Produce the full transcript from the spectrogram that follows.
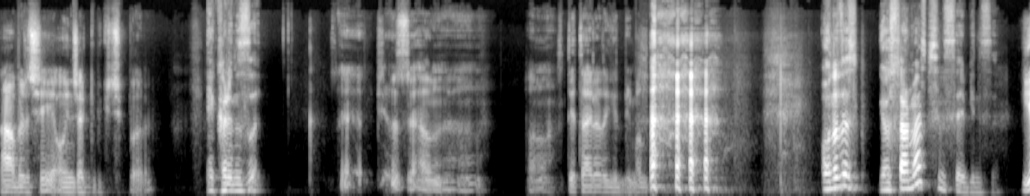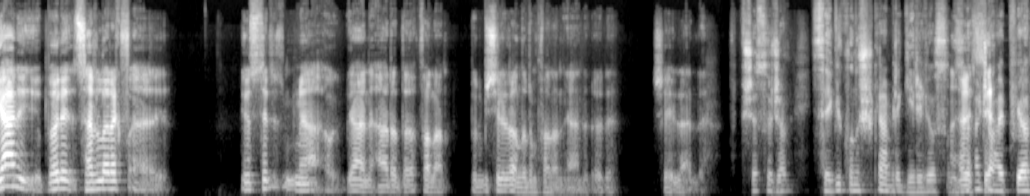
daha böyle şey ya, oyuncak gibi küçük böyle. E karınızı E, Biraz ya, Aa, detaylara girmeyeyim. ona da göstermez misiniz sevginizi? Yani böyle sarılarak fa- gösteririm ya yani arada falan. Böyle bir şeyler alırım falan yani böyle şeylerle. Bir şey söyleyeceğim. Sevgi konuşurken bile geriliyorsunuz. Evet acayip ya.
